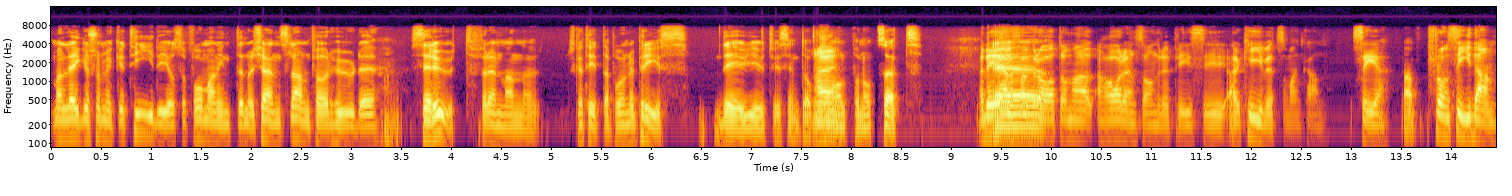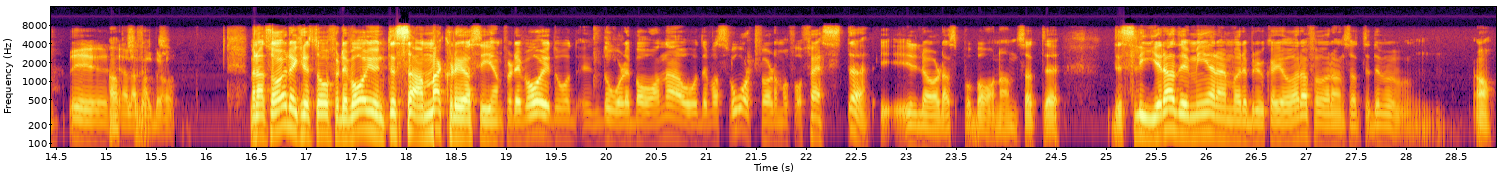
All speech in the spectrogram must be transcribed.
man lägger så mycket tid i och så får man inte känslan för hur det ser ut förrän man ska titta på en repris. Det är ju givetvis inte optimalt Nej. på något sätt. Men det är i alla fall Eh. bra att de har, en sån repris i arkivet som man kan se Ja. från sidan. Det är i alla Absolut. fall bra. Men han sa ju det Kristoffer, det var ju inte samma klös igen för det var ju då en dålig bana och det var svårt för dem att få fäste i, i lördags på banan. Så att det, det slirade ju mer än vad det brukar göra för honom så att det var, ja,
